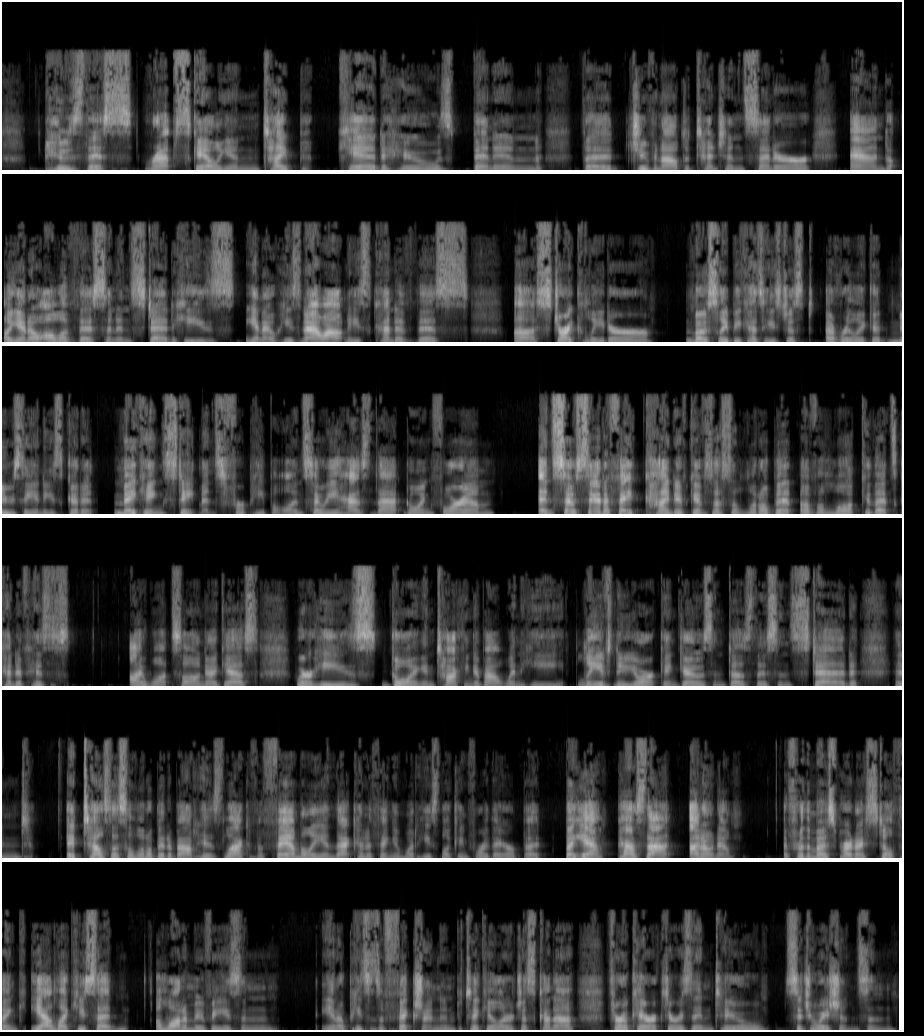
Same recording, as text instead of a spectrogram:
who's this rapscallion type kid who's been in the juvenile detention center and you know all of this and instead he's you know he's now out and he's kind of this uh strike leader mostly because he's just a really good newsie and he's good at making statements for people and so he has that going for him and so Santa Fe kind of gives us a little bit of a look that's kind of his I Want song, I guess, where he's going and talking about when he leaves New York and goes and does this instead. And it tells us a little bit about his lack of a family and that kind of thing and what he's looking for there. But, but yeah, past that, I don't know. For the most part, I still think, yeah, like you said, a lot of movies and you know pieces of fiction in particular just kind of throw characters into situations and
